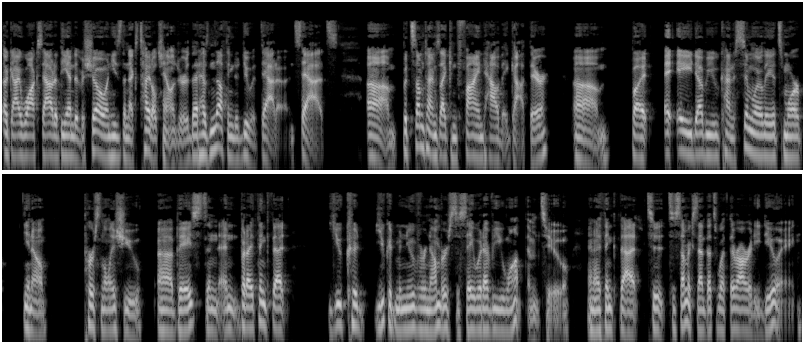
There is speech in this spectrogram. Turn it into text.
a guy walks out at the end of a show and he's the next title challenger that has nothing to do with data and stats. Um, but sometimes I can find how they got there. Um, but at AEW kind of similarly, it's more, you know, personal issue, uh, based. And, and, but I think that you could, you could maneuver numbers to say whatever you want them to. And I think that to, to some extent, that's what they're already doing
